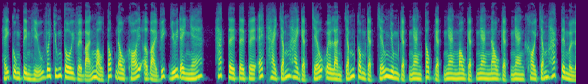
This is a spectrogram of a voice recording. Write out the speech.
Hãy cùng tìm hiểu với chúng tôi về bản màu tóc nâu khói ở bài viết dưới đây nhé https 2 2 gạch chéo welan com gạch chéo nhung gạch ngang tóc gạch ngang mau gạch ngang nâu gạch ngang khoi html.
